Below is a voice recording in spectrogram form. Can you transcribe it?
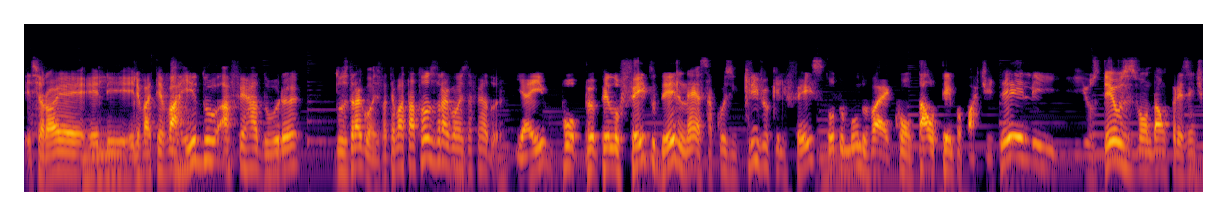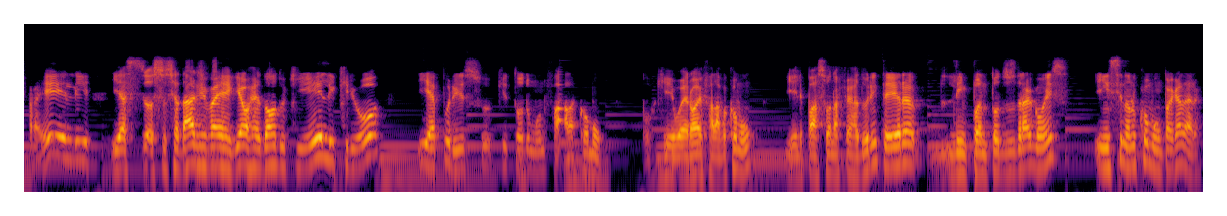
Esse herói, ele, ele vai ter varrido a ferradura dos dragões, vai ter matar todos os dragões da ferradura. E aí, pô, pelo feito dele, né, essa coisa incrível que ele fez, todo mundo vai contar o tempo a partir dele, e os deuses vão dar um presente para ele, e a sociedade vai erguer ao redor do que ele criou, e é por isso que todo mundo fala comum. Porque o herói falava comum, e ele passou na ferradura inteira, limpando todos os dragões, e ensinando comum pra galera.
